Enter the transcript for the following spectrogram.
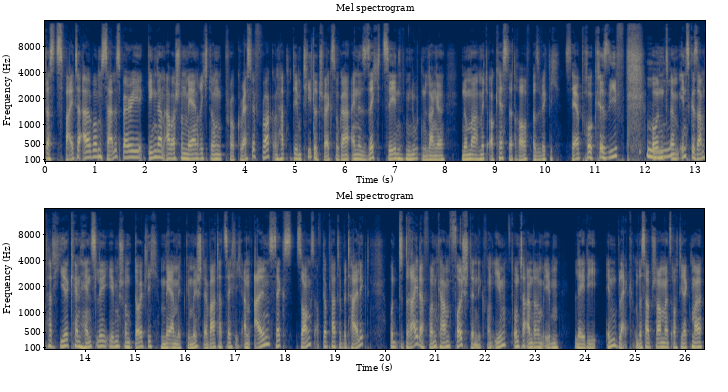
Das zweite Album, Salisbury, ging dann aber schon mehr in Richtung Progressive Rock und hat mit dem Titeltrack sogar eine 16 Minuten lange Nummer mit Orchester drauf, also wirklich sehr progressiv. Mhm. Und ähm, insgesamt hat hier Ken Hensley eben schon deutlich mehr mitgemischt. Er war tatsächlich an allen sechs Songs auf der Platte beteiligt und drei davon kamen vollständig von ihm, unter anderem eben Lady in Black. Und deshalb schauen wir uns auch direkt mal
